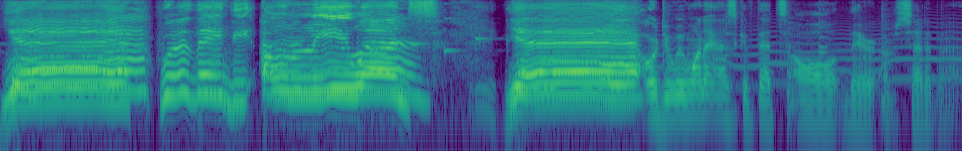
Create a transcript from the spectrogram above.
Yeah. Were they the only ones? Yeah. Or do we want to ask if that's all they're upset about?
